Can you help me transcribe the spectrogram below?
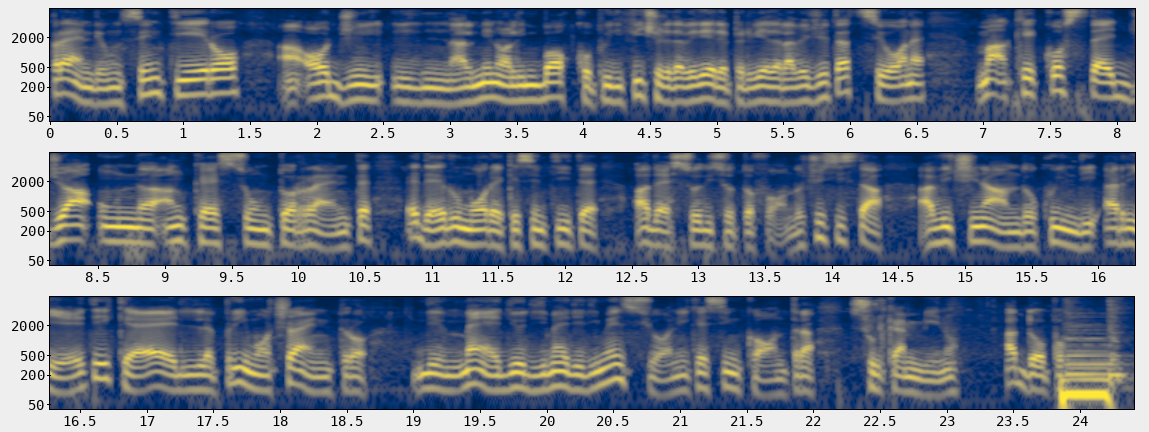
prende un sentiero oggi in, almeno all'imbocco più difficile da vedere per via della vegetazione ma che costeggia un, anch'esso un torrente ed è il rumore che sentite adesso di sottofondo. Ci si sta avvicinando quindi a Rieti che è il primo centro di medio di medie dimensioni che si incontra sul cammino. A dopo.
